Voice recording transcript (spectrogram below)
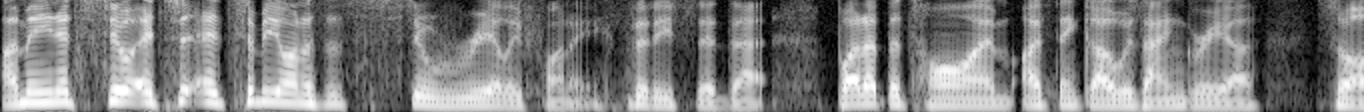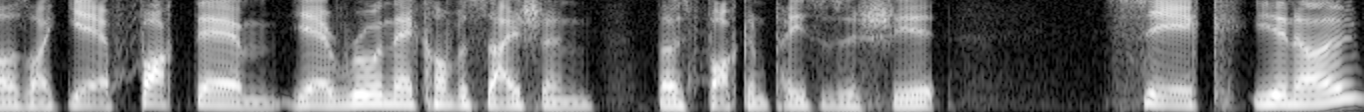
I mean, it's still it's it, to be honest, it's still really funny that he said that. But at the time, I think I was angrier so I was like, yeah, fuck them. Yeah, ruin their conversation. Those fucking pieces of shit. Sick, you know?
